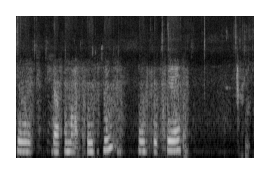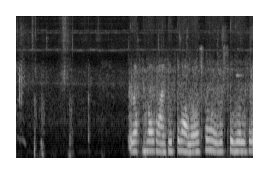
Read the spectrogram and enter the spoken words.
তো দেখো মাছ করছি। তো চোখে এরকম ভাবে মাছ ধরতে ভালোবাসো অবশ্যই বলবে।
